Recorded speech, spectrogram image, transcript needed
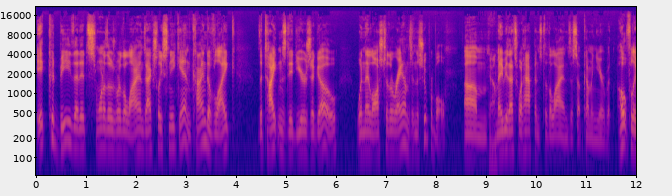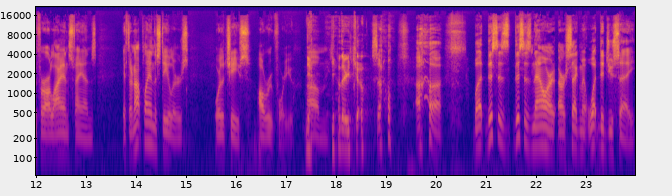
it could be that it's one of those where the Lions actually sneak in, kind of like the Titans did years ago when they lost to the Rams in the Super Bowl. Um, Yeah. Maybe that's what happens to the Lions this upcoming year. But hopefully for our Lions fans, if they're not playing the Steelers or the Chiefs, I'll root for you. Yeah. Um, Yeah, there you go. so, uh, but this is this is now our, our segment. What did you say?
